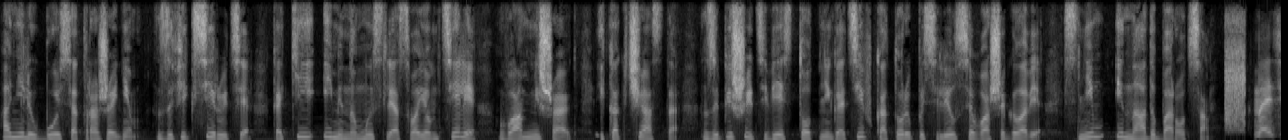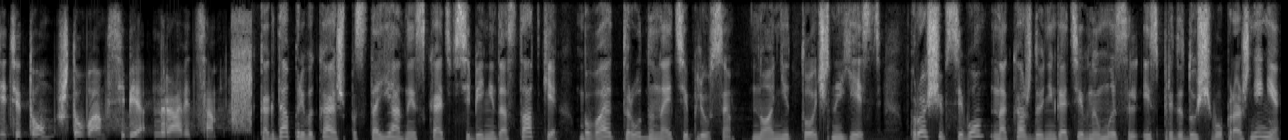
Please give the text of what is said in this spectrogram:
а не любуясь отражением. Зафиксируйте, какие именно мысли о своем теле вам мешают и как часто. Запишите весь тот негатив, который поселился в вашей голове. С ним и надо бороться. Найдите то, что вам в себе нравится. Когда привыкаешь постоянно искать в себе недостатки, бывает трудно найти плюсы. Но они точно есть. Проще всего на каждую негативную мысль из предыдущего упражнения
